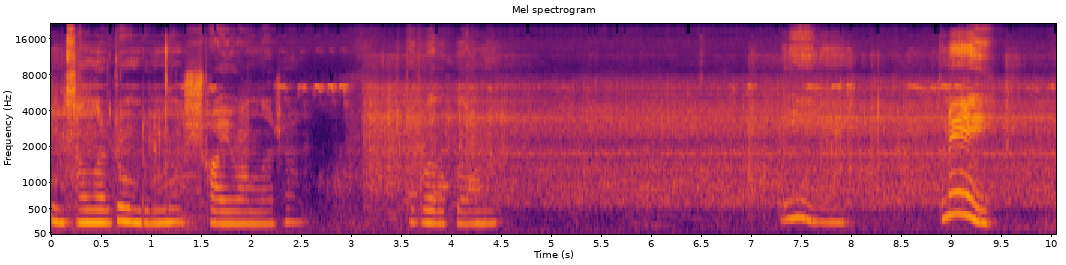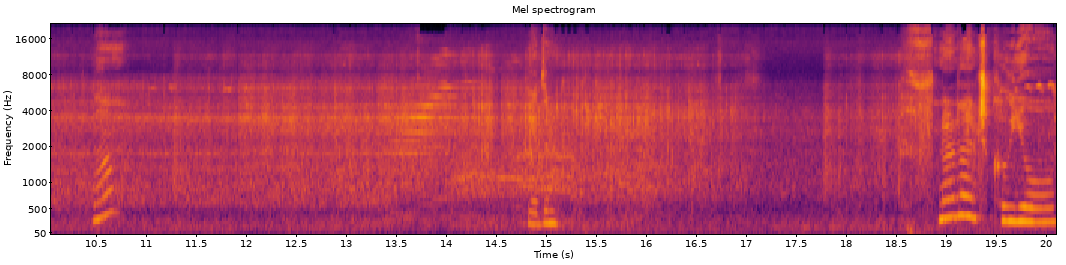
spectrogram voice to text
İnsanları dondurmuş hayvanları. Köpek balıklarını. Ay, bu ne? Lan? Yedim. Nereden çıkılıyor?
